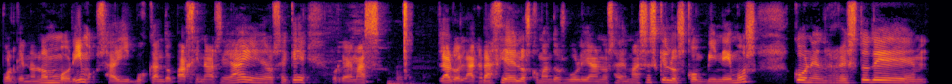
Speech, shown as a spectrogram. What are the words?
porque no nos morimos ahí buscando páginas de ay, no sé qué, porque además claro, la gracia de los comandos booleanos además es que los combinemos con el resto de,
